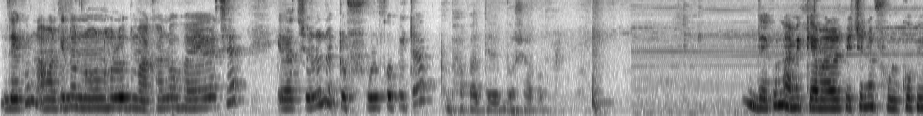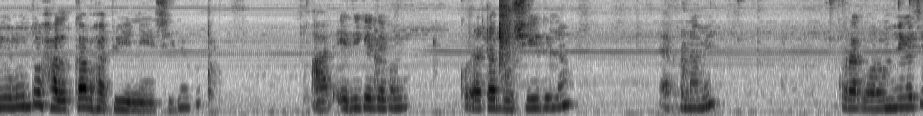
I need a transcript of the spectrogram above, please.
দেখুন, আমার কিন্তু নুন, হলুদ মাখানো হয়ে গেছে। এবার চলুন একটু ফুলকপিটা ভাপাতে বসাবো। দেখুন, আমি ক্যামেরার পিছনে ফুলকপিগুলো কিন্তু হালকা ভাপিয়ে নিয়েছি, দেখুন। আর এদিকে দেখুন, কড়াটা বসিয়ে দিলাম। এখন আমি কড়া গরম হয়ে গেছে,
